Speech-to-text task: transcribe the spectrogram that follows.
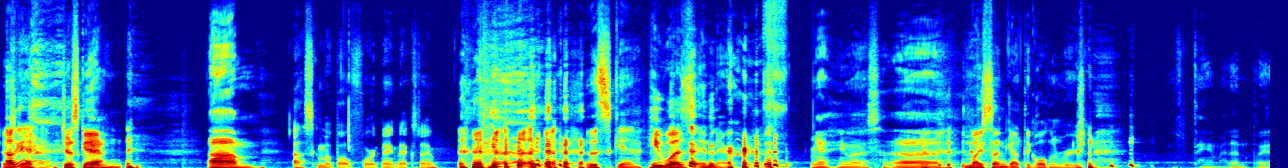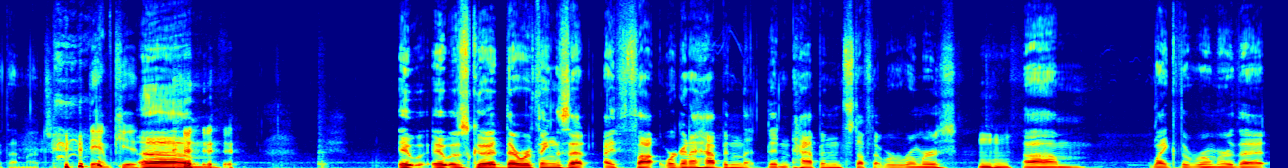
It was yeah. good? Just good. Um, Ask him about Fortnite next time. the skin. He was in there. yeah, he was. Uh, My son got the golden version. damn, I didn't play it that much. Damn kid. Um, it it was good. There were things that I thought were gonna happen that didn't happen. Stuff that were rumors. Mm-hmm. Um, like the rumor that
